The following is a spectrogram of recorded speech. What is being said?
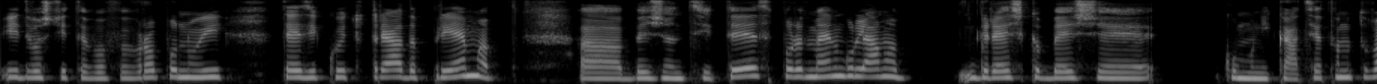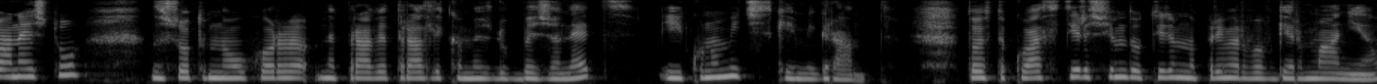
идващите в Европа, но и тези, които трябва да приемат а, бежанците. Според мен голяма грешка беше комуникацията на това нещо, защото много хора не правят разлика между бежанец и економически иммигрант. Тоест, ако аз и ти решим да отидем, например, в Германия,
